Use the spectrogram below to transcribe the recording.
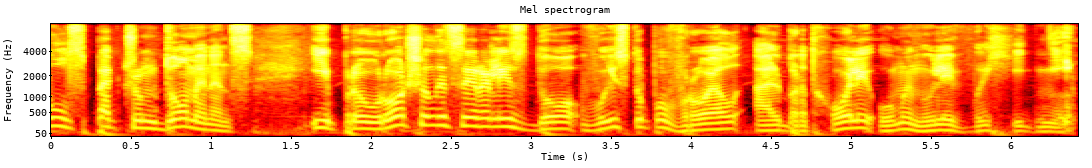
Full Spectrum Dominance. І приурочили цей реліз до виступу в Royal Albert Hall у минулі вихідні.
